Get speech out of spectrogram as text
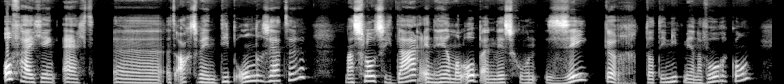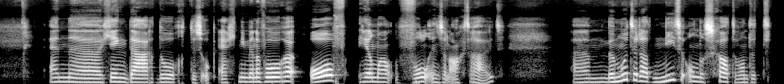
Of hij ging echt uh, het achterbeen diep onderzetten, maar sloot zich daarin helemaal op en wist gewoon zeker dat hij niet meer naar voren kon. En uh, ging daardoor dus ook echt niet meer naar voren of helemaal vol in zijn achteruit. Um, we moeten dat niet onderschatten, want het,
